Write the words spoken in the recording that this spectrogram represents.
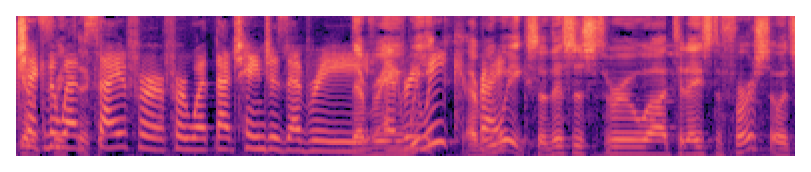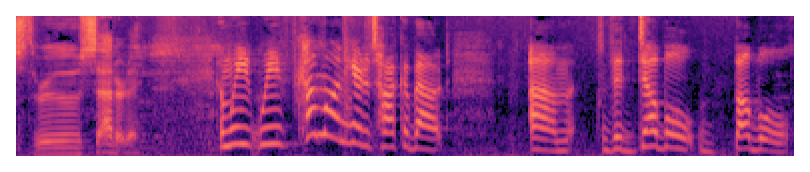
Check the ticket. website for, for what that changes every Every, week. Every right? week. So this is through, uh, today's the first, so it's through Saturday. And we, we've come on here to talk about um, the double bubble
